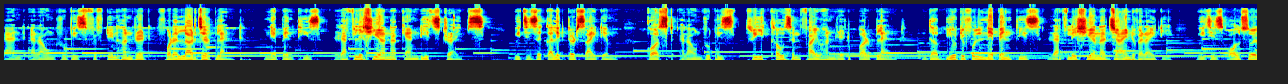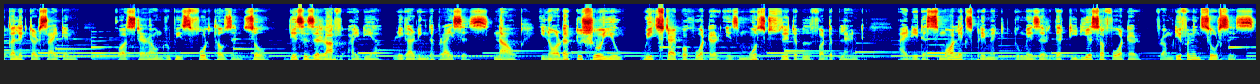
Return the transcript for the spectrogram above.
and around rupees 1500 for a larger plant. Nepenthes rafflesiana candy stripes, which is a collector's item, cost around rupees 3500 per plant. The beautiful Nepenthes rafflesiana giant variety, which is also a collector's item, cost around rupees 4000. So this is a rough idea regarding the prices. Now, in order to show you which type of water is most suitable for the plant, I did a small experiment to measure the TDS of water from different sources.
